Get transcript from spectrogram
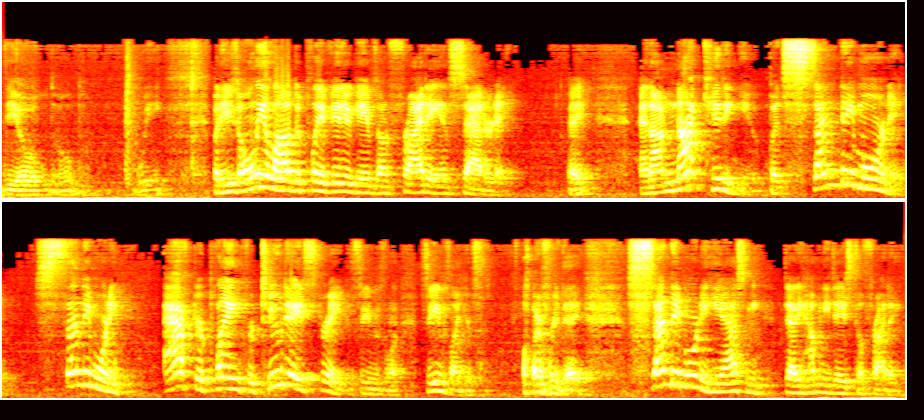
the old, old Wii. but he's only allowed to play video games on Friday and Saturday. Okay? And I'm not kidding you, but Sunday morning, Sunday morning, after playing for two days straight, it seems like, seems like it's every day. Sunday morning, he asked me, Daddy, how many days till Friday?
